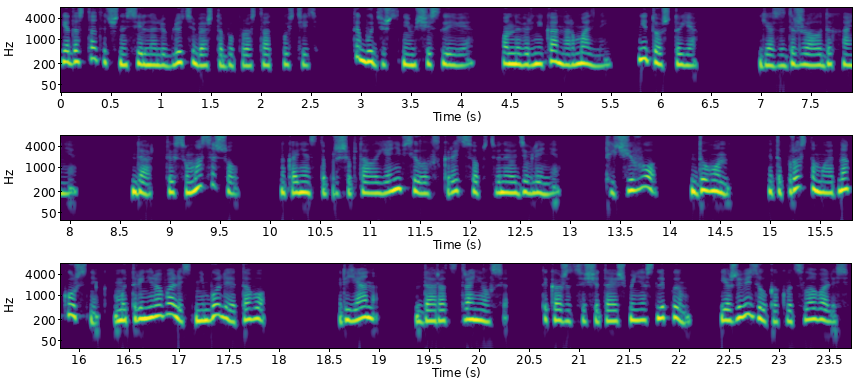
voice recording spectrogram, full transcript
«Я достаточно сильно люблю тебя, чтобы просто отпустить. Ты будешь с ним счастливее. Он наверняка нормальный. Не то, что я». Я задержала дыхание. «Дар, ты с ума сошел? Наконец-то прошептала я, не в силах скрыть собственное удивление. «Ты чего?» «Дон, это просто мой однокурсник. Мы тренировались, не более того». «Рьяна?» Дар отстранился. «Ты, кажется, считаешь меня слепым. Я же видел, как вы целовались.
